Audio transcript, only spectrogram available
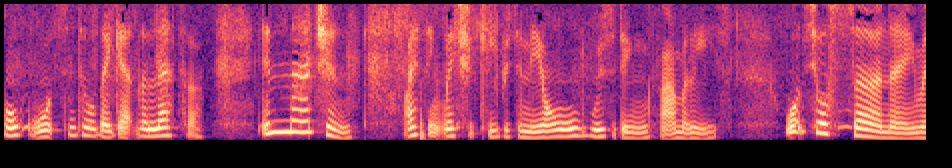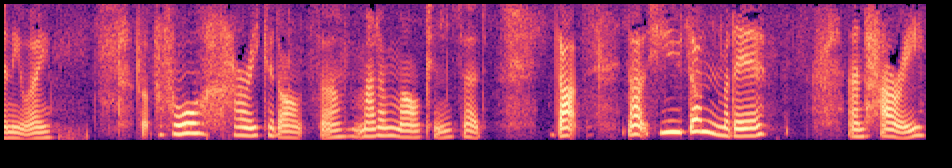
Hogwarts until they get the letter. Imagine! I think they should keep it in the old wizarding families. What's your surname, anyway? But before Harry could answer, Madame Malkin said, That's that's you done, my dear and Harry,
